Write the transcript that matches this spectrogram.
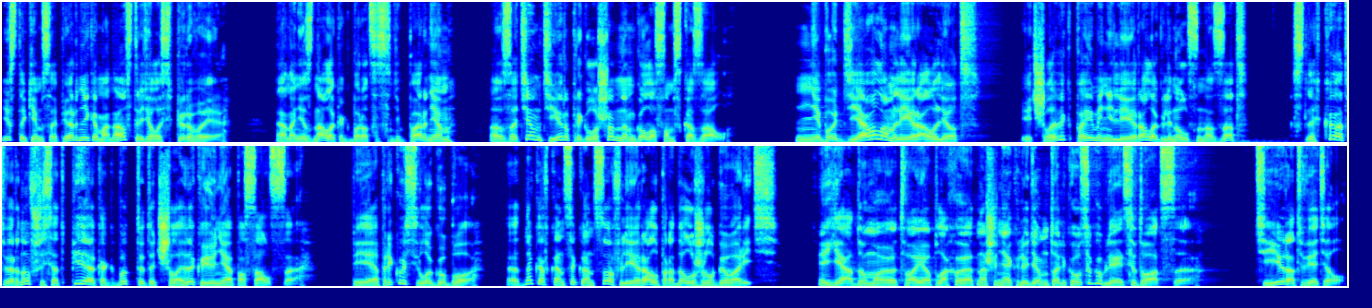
и с таким соперником она встретилась впервые. Она не знала, как бороться с этим парнем, а затем Тир приглушенным голосом сказал «Не будь дьяволом, Лейрал Лёд!» И человек по имени Лейрал оглянулся назад, слегка отвернувшись от Пия, как будто этот человек её не опасался. Пия прикусила губу. Однако в конце концов Лейрал продолжил говорить. «Я думаю, твоё плохое отношение к людям только усугубляет ситуацию». Тир ответил.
